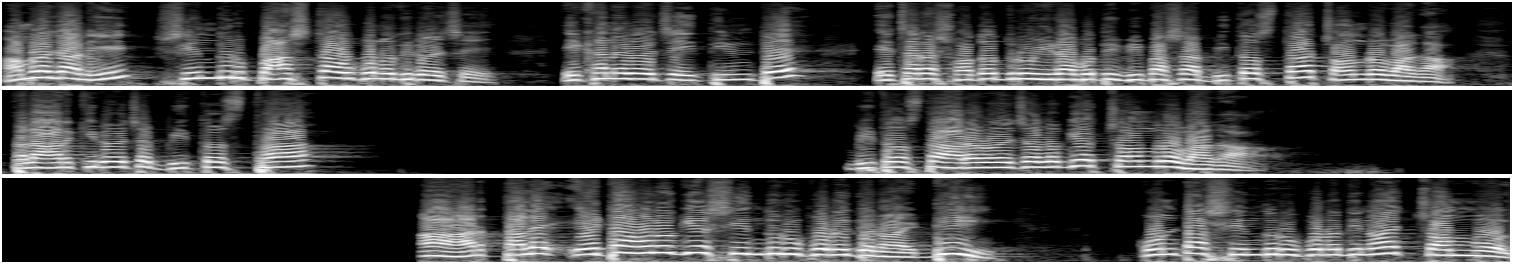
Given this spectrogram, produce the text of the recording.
আমরা জানি সিন্ধুর পাঁচটা উপনদী রয়েছে। এখানে রয়েছে এই তিনটে। এছাড়া শতদ্রু, ইরাবতী, বিপাশা বিতস্তা চন্দ্রভাগা। তাহলে আর কি রয়েছে? বিতস্থা বিতস্থা আরও রয়েছে হলো গিয়ে চন্দ্রভাগা। আর তাহলে এটা হলো গিয়ে সিন্ধুর উপনদী নয়, ডি। কোনটা সিন্ধুর উপনদী নয়? চম্বল।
